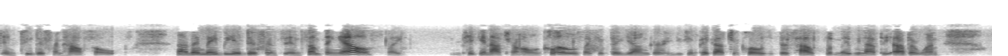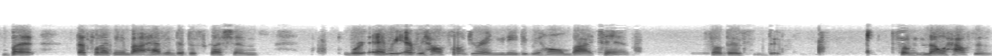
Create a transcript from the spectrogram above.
in two different households. Now there may be a difference in something else, like picking out your own clothes. Like if they're younger, you can pick out your clothes at this house, but maybe not the other one. But that's what I mean about having the discussions. Where every every household you're in, you need to be home by ten. So there's so no house is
